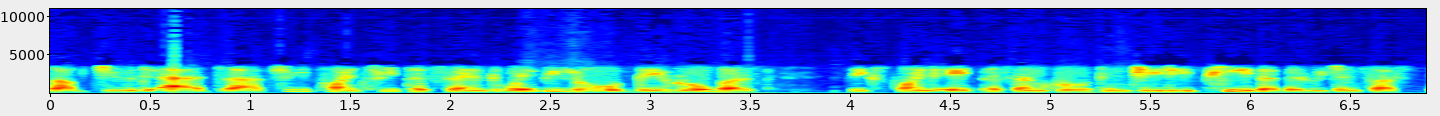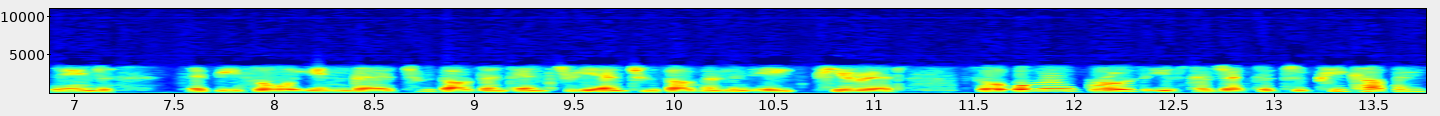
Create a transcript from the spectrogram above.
subdued at 3.3%, uh, way below the robust 6.8% growth in GDP that the region sustained Tepiso in the 2003 and 2008 period. So overall growth is projected to pick up in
